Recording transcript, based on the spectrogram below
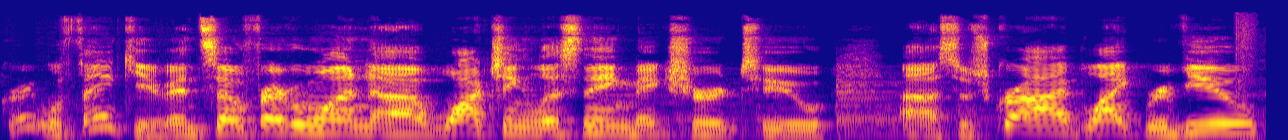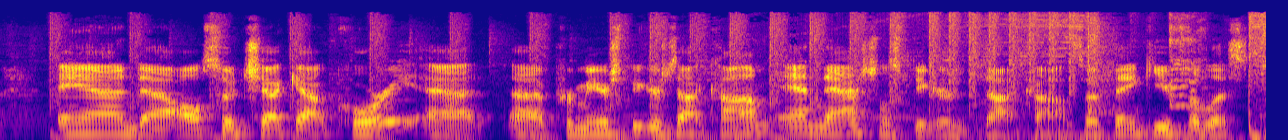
Great. Well, thank you. And so, for everyone uh, watching, listening, make sure to uh, subscribe, like, review, and uh, also check out Corey at uh, premierspeakers.com and nationalspeakers.com. So, thank you for listening.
